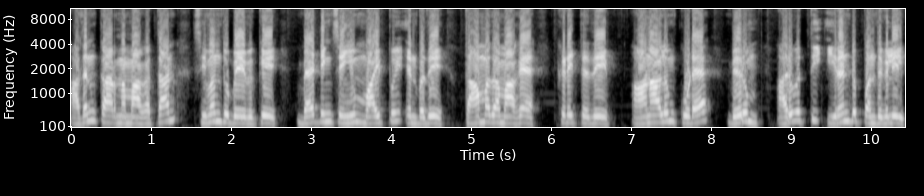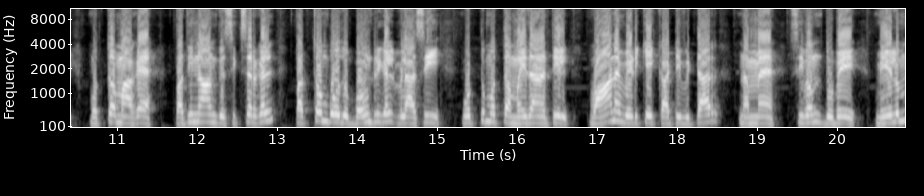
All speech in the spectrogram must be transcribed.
அதன் காரணமாகத்தான் சிவன் துபேவுக்கு பேட்டிங் செய்யும் வாய்ப்பு என்பது தாமதமாக கிடைத்தது. ஆனாலும் கூட வெறும் அறுபத்தி இரண்டு பந்துகளில் மொத்தமாக பதினான்கு சிக்சர்கள் பத்தொன்பது பவுண்டரிகள் விளாசி ஒட்டுமொத்த மைதானத்தில் வான வேடிக்கை காட்டிவிட்டார் நம்ம சிவம் துபே மேலும்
